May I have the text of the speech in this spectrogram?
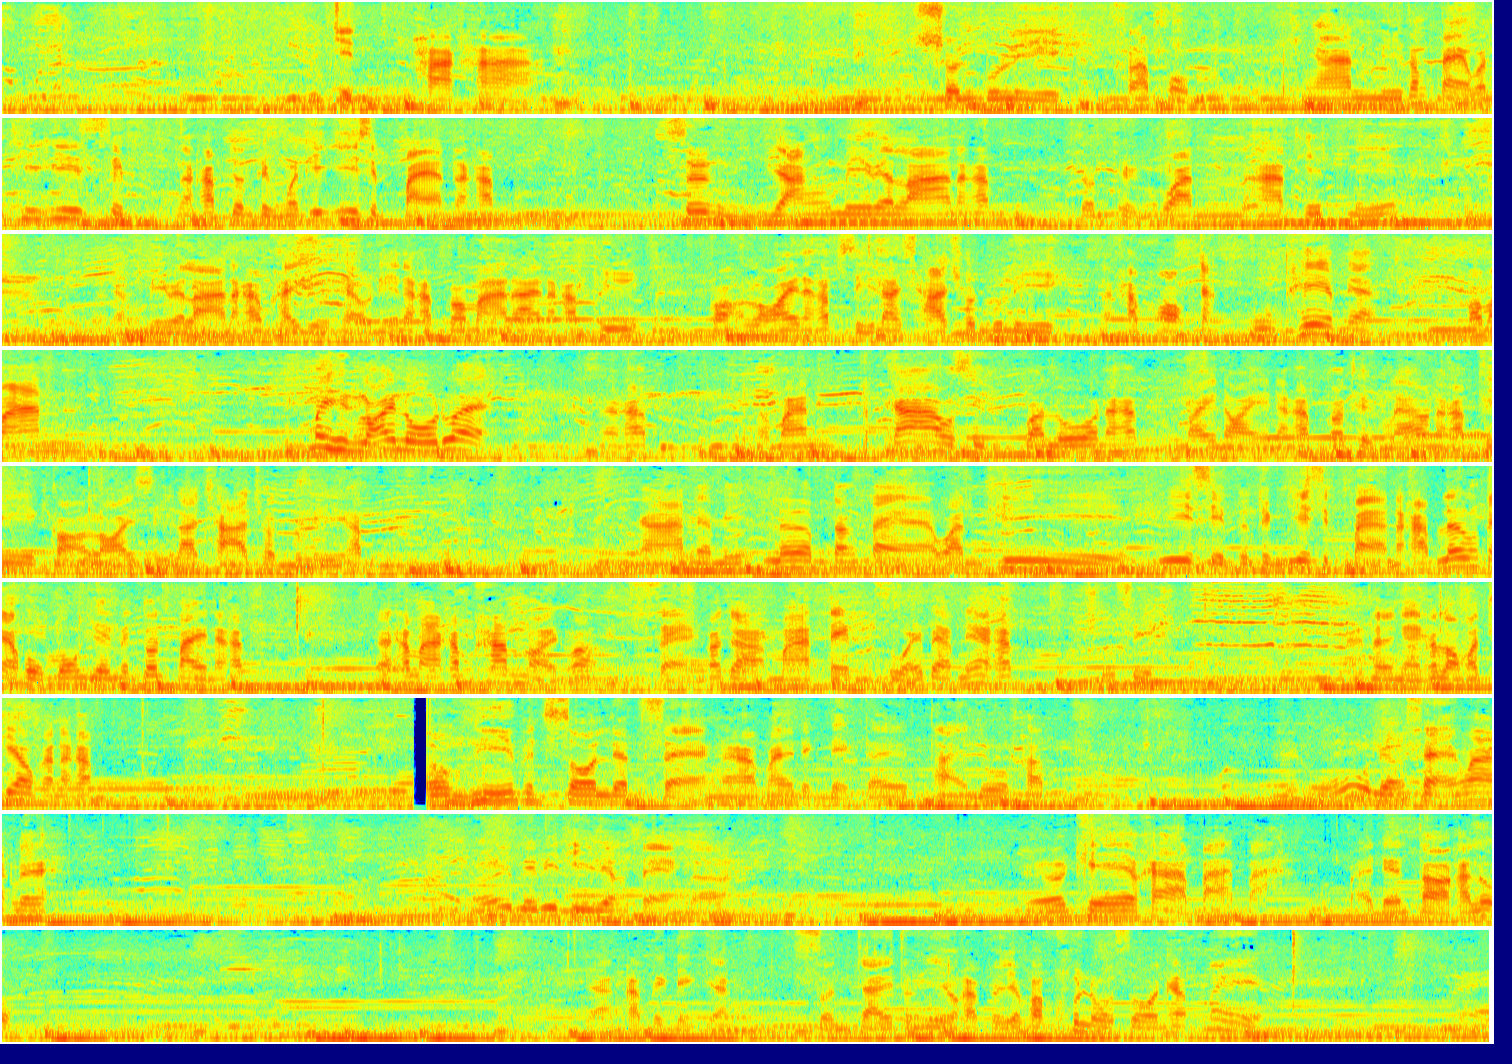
วิจิตรภาค5ชนบุรีครับผม งานมีตั้งแต่วันที่ 20 นะครับ จนถึงวันที่ 28 นะครับ ซึ่งยังมีเวลานะครับ จนถึงวันอาทิตย์นี้ ยังมีเวลานะครับ ใครอยู่แถวนี้นะครับ ก็มาได้นะครับ ที่เกาะร้อยนะครับศรีราชาชนบุรีนะครับ ออกจากกรุงเทพเนี่ยประมาณไม่ถึงร้อยโลด้วย นะครับ ประมาณ 90กว่าโลนะครับหน่อยๆนะครับ ก็ถึงแล้วนะครับ ที่เกาะลอยศรีราชาชนบุรีครับ งานเนี่ยมีเริ่มตั้งแต่วันที่ 20 จนถึง 28 นะครับ เริ่มตั้งแต่6โมงเย็นเป็นต้นไปนะครับ แต่ถ้ามาค่ำๆหน่อยก็แสงก็จะมาเต็มสวยแบบนี้ครับดูสิถ้าอย่างไงก็ลองมาเที่ยวกันนะครับ ตรงนี้เป็นโซนเรืองแสงนะครับ ให้เด็กๆได้ถ่ายรูปครับโอ้เรืองแสงมากเลย เฮ้ยเบบี้ทีเรืองแสงเหรอ โอเคค่ะไปไปไปเดินต่อครับลูก ยังครับเด็กๆยังสนใจตรงนี้อยู่ครับโดยเฉพาะคุณโอโซนครับไม่ไม่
